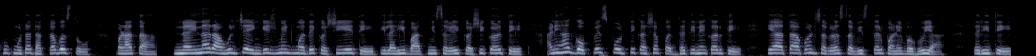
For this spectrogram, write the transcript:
खूप मोठा धक्का बसतो. पण आता नैना राहुलच्या एंगेजमेंटमध्ये कशी येते तिला ही बातमी सगळी कशी कळते आणि हा गौप्यस्फोट ती कशा पद्धतीने करते हे आता आपण सगळं सविस्तरपणे बघूया. तर इथे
